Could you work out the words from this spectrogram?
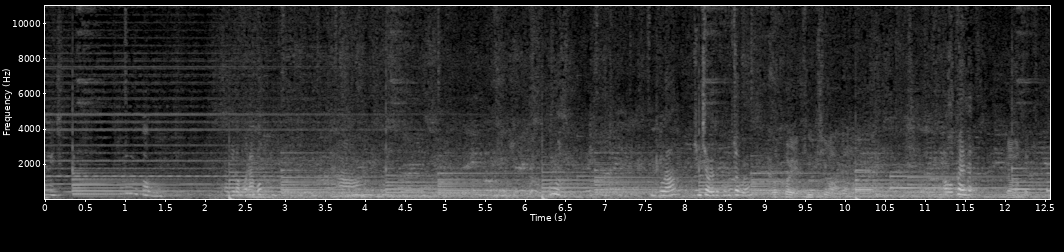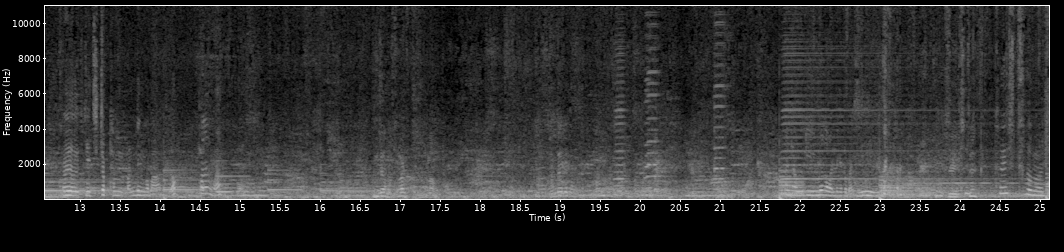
여기 사진가. 여기가 뭐라고? 아. 음. 뭐야? 김치가 왜 이렇게 고급져보여? 로컬 김치와 어, 워커힐 연어 세트. 아니 이렇게 직접 단- 만든 거 거야? 파는 거야? 혼자만 슬라이스 주나? 아니야 우리 이모가 더 맛있지. 트위스트? 트위스트도 맛있지.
